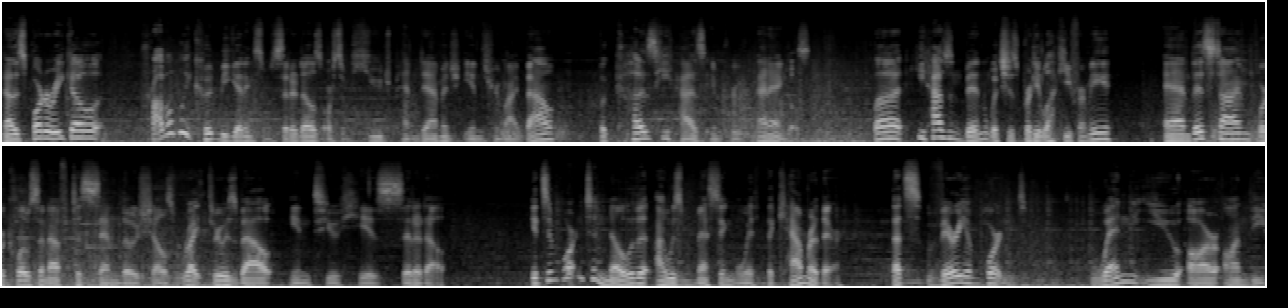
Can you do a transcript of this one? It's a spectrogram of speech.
Now, this Puerto Rico probably could be getting some citadels or some huge pen damage in through my bow because he has improved pen angles. But he hasn't been, which is pretty lucky for me, and this time we're close enough to send those shells right through his bow into his citadel. It's important to know that I was messing with the camera there. That's very important. When you are on the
